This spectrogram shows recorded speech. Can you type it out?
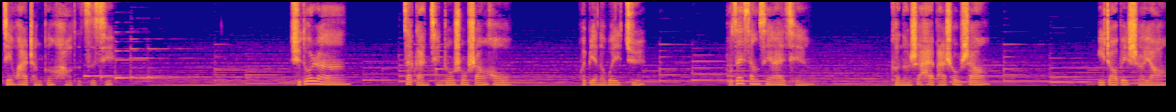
进化成更好的自己。许多人。在感情中受伤后，会变得畏惧，不再相信爱情。可能是害怕受伤，一朝被蛇咬，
